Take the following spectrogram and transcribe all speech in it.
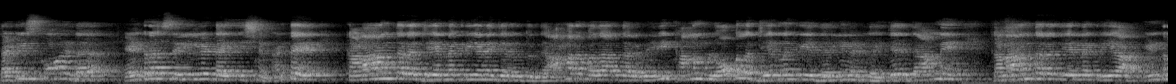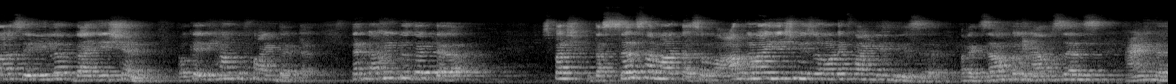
that is called uh, intracellular digestion అంటే కణాంతర జీర్ణక్రియ అనేది జరుగుతుంది ఆహార పదార్థాలు అనేవి కణం లోపల జీర్ణక్రియ జరిగినట్లయితే దాన్ని కణాంతర జీర్ణక్రియ intracellular digestion okay we have to find that then coming to that uh, special the cells are not uh, some organization is not defined in this uh, for example nerve cells and uh,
